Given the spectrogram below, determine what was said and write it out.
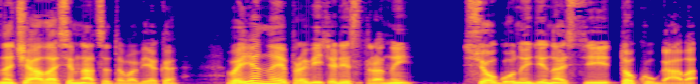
начала XVII века военные правители страны, сёгуны династии Токугава,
